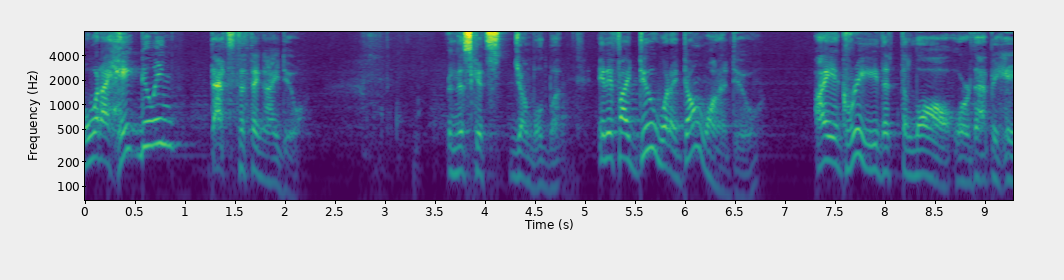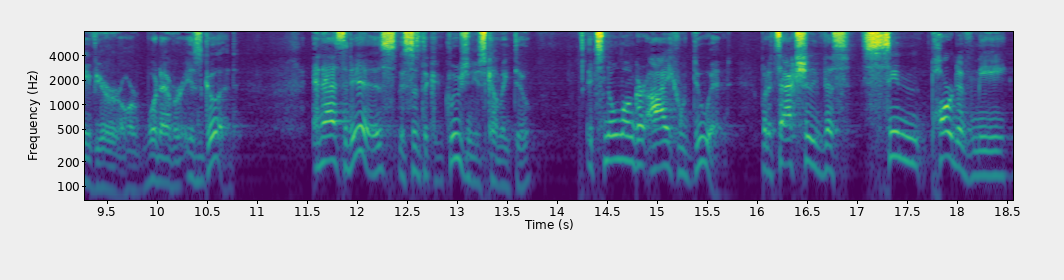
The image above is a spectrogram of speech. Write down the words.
But what I hate doing, that's the thing I do. And this gets jumbled, but and if I do what I don't want to do, I agree that the law or that behavior or whatever is good. And as it is, this is the conclusion he's coming to, it's no longer I who do it, but it's actually this sin part of me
